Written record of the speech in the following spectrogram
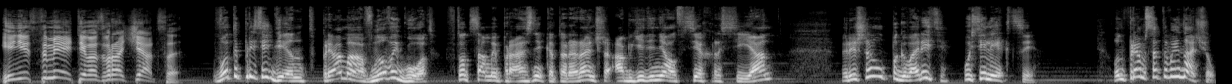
И не смейте возвращаться! Вот и президент прямо в Новый год, в тот самый праздник, который раньше объединял всех россиян, решил поговорить о селекции. Он прям с этого и начал.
